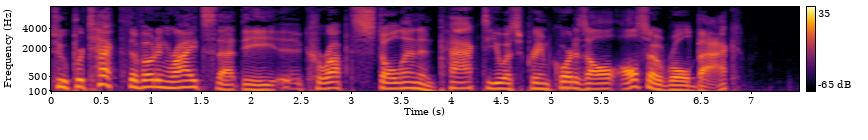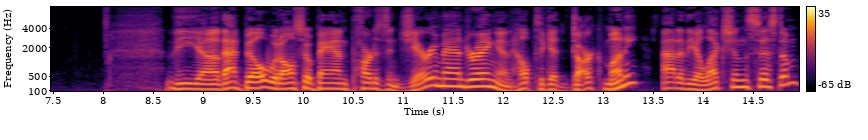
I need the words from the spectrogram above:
to protect the voting rights that the uh, corrupt, stolen, and packed U.S. Supreme Court has all also rolled back. The uh, that bill would also ban partisan gerrymandering and help to get dark money out of the election system.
